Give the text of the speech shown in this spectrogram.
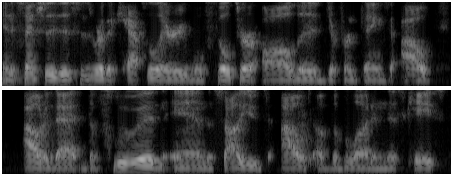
And essentially, this is where the capillary will filter all the different things out out of that, the fluid and the solutes out of the blood in this case.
